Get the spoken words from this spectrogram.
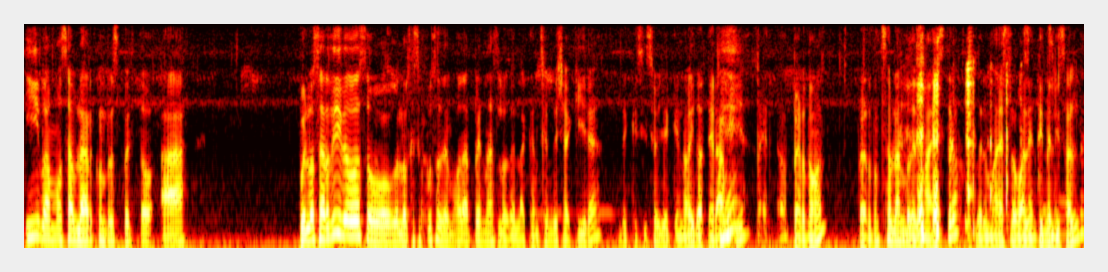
Y vamos a hablar con respecto a pues los ardidos o lo que se puso de moda apenas lo de la canción de Shakira, de que si se oye que no ha ido a terapia. Oh, perdón, perdón, estás hablando del maestro, del maestro Valentín Elizalde.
